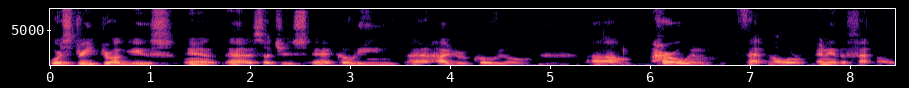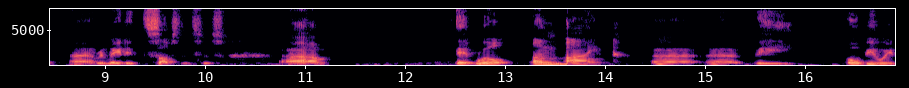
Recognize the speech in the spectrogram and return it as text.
or street drug use, you know, uh, such as uh, codeine, uh, hydrocodone, um, heroin, fentanyl, or any of the fentanyl uh, substances. Um, it will unbind the opioid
